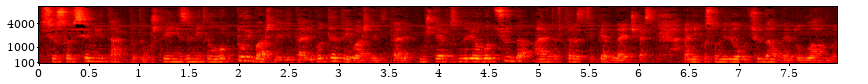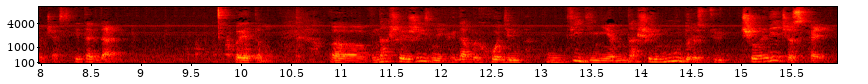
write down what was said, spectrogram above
все совсем не так, потому что я не заметил вот той важной детали, вот этой важной детали, потому что я посмотрел вот сюда, а это второстепенная часть, а не посмотрел вот сюда, на эту главную часть и так далее. Поэтому э, в нашей жизни, когда мы ходим видением, нашей мудростью человеческой –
